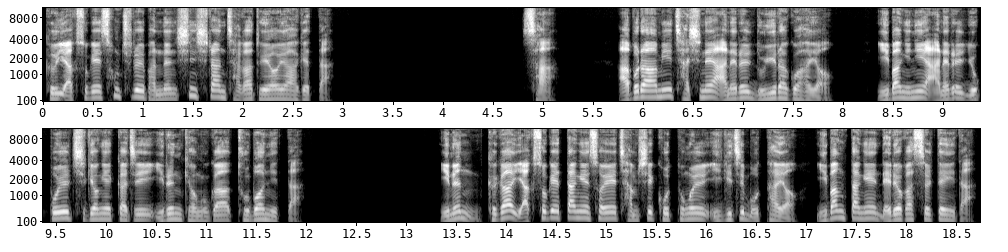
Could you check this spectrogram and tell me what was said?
그 약속의 성취를 받는 신실한 자가 되어야 하겠다. 4. 아브라함이 자신의 아내를 누이라고 하여 이방인이 아내를 욕보일 지경에까지 이른 경우가 두 번 있다. 이는 그가 약속의 땅에서의 잠시 고통을 이기지 못하여 이방 땅에 내려갔을 때이다.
